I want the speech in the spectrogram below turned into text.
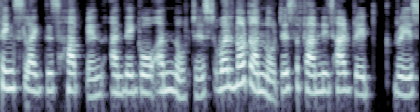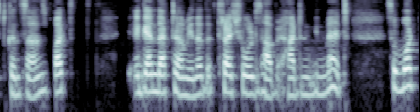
things like this happen and they go unnoticed well not unnoticed the families had raised, raised concerns but again that term you know the thresholds have hadn't been met so what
